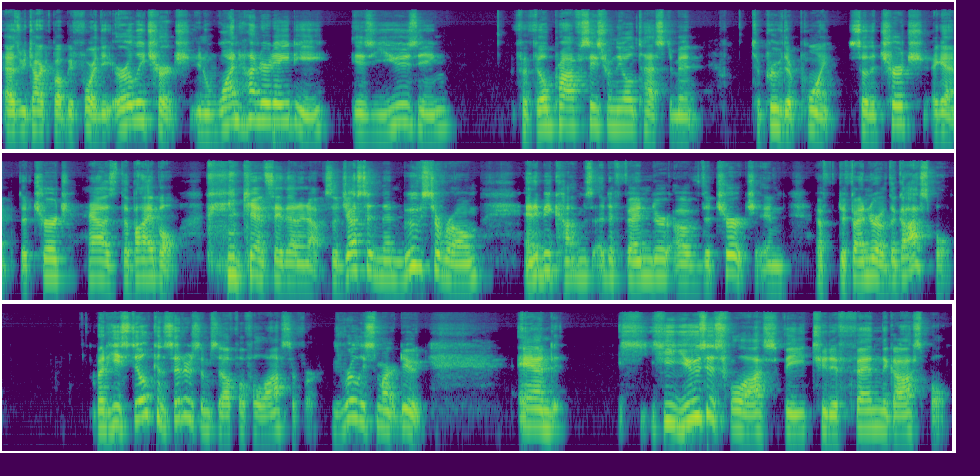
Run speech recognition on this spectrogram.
as we talked about before, the early church in 100 AD is using fulfilled prophecies from the Old Testament to prove their point. So, the church, again, the church has the Bible. you can't say that enough. So, Justin then moves to Rome and he becomes a defender of the church and a defender of the gospel but he still considers himself a philosopher. He's a really smart dude. And he uses philosophy to defend the gospel.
